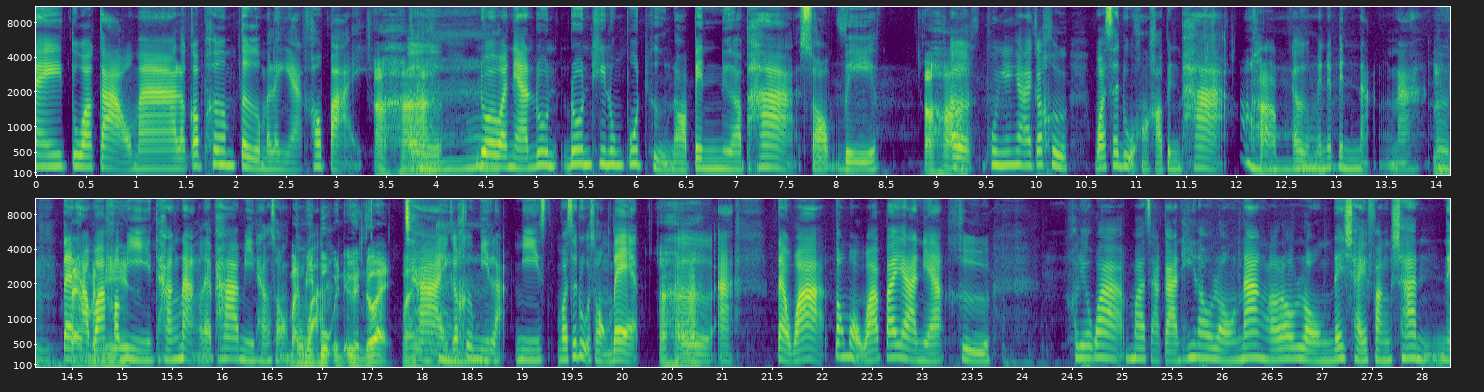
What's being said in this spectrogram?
ในตัวเก่ามา แล้วก็เพิ่มเติมอะไรเงี้ยเข้าไปอ่าฮะเออโดยวันเนี้ยรุ่นรุ่นที่ลุงพูดถึงเนาะเป็นเนื้อผ้าซอฟเวฟอ่าฮะเออพูดง่าย ๆ ก็คือวัสดุของเขาเป็นผ้าครับเออไม่ได้เป็นหนังนะเอออมแต่แต่ถามมันว่ามีเขามีทั้งหนังและผ้ามีทั้งสองมันตัวมีบุอื่น ๆ ด้วยว่าอย่างใช่นั้นก็คือมีละมีวัสดุสองแบบอ่าฮะเอออะแต่ว่าต้องบอกว่าป้ายยาเนี้ยคือ เขาเรียกว่ามาจากการที่เราลองนั่งแล้วเราลองได้ใช้ฟังก์ชันใน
